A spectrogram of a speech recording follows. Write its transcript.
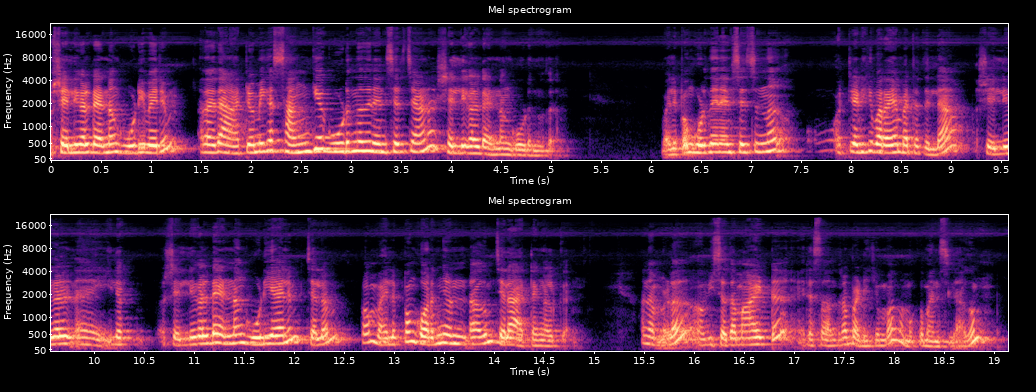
ഷെല്ലുകളുടെ എണ്ണം കൂടി വരും. അതായത് ആറ്റോമിക സംഖ്യ കൂടുന്നതിനനുസരിച്ചാണ് ഷെല്ലുകളുടെ എണ്ണം കൂടുന്നത്. വലിപ്പം കൂടുന്നതിനനുസരിച്ചെന്ന് ഒറ്റയടിക്ക് പറയാൻ പറ്റത്തില്ല. ഷെല്ലുകൾ ഇല ഷെല്ലുകളുടെ എണ്ണം കൂടിയാലും ചിലപ്പം വലിപ്പം കുറഞ്ഞുണ്ടാകും ചില ആറ്റങ്ങൾക്ക്. നമ്മൾ വിശദമായിട്ട് രസതന്ത്രം പഠിക്കുമ്പോൾ നമുക്ക് മനസ്സിലാകും.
